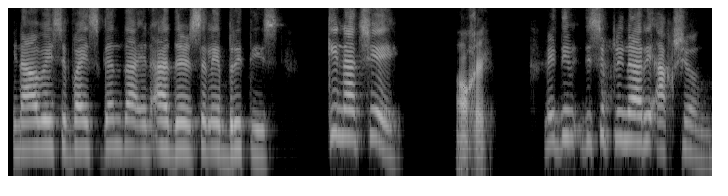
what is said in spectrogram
inaway si Vice Ganda and other celebrities, kinatche eh. okay. May di- disciplinary action.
